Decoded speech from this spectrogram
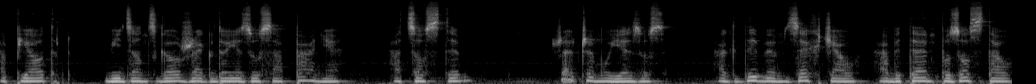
A Piotr, widząc go, rzekł do Jezusa, Panie, a co z tym? Rzecze mu Jezus, a gdybym zechciał, aby ten pozostał,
